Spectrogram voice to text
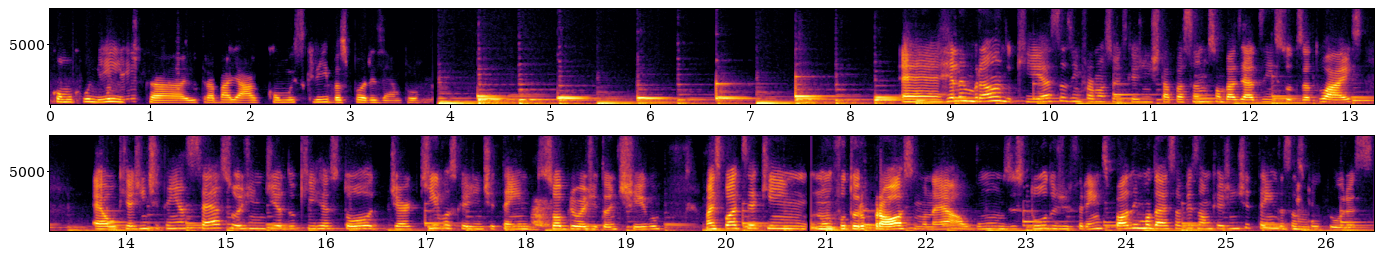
como política e trabalhar como escribas, por exemplo. Lembrando que essas informações que a gente está passando são baseadas em estudos atuais, é o que a gente tem acesso hoje em dia do que restou de arquivos que a gente tem sobre o Egito Antigo. Mas pode ser que em num futuro próximo, né, alguns estudos diferentes podem mudar essa visão que a gente tem dessas culturas.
